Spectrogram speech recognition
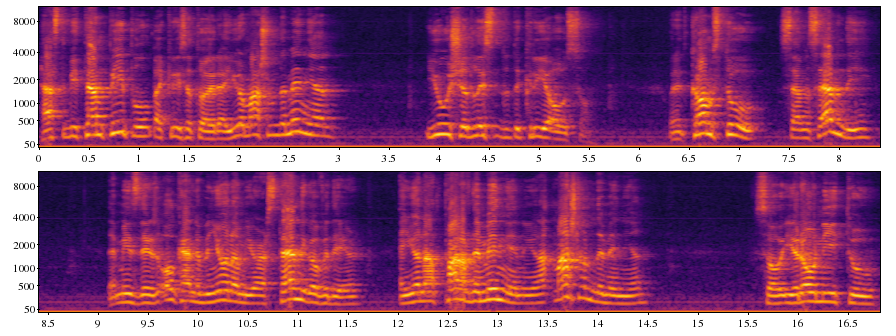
has to be 10 people by Kriyas Torah. You're Masham Minyan, you should listen to the Kriya also. When it comes to 770, that means there's all kind of minyonim. You are standing over there, and you're not part of the minyan, you're not mashlam the minyan, so you don't need to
